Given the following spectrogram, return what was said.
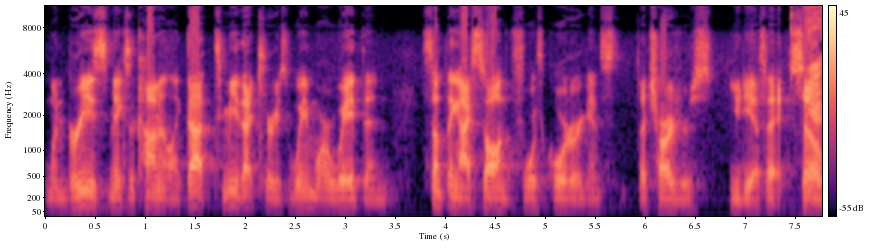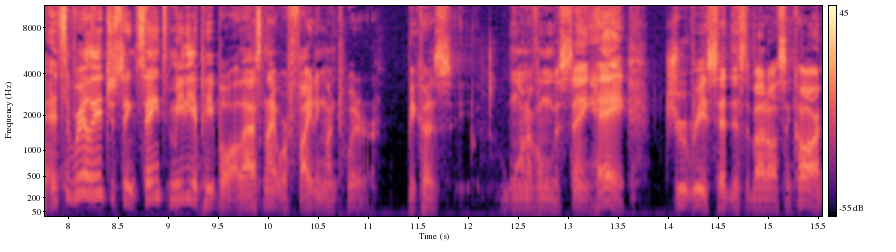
when Brees makes a comment like that, to me, that carries way more weight than something I saw in the fourth quarter against the Chargers UDFA. So yeah, it's really interesting. Saints media people last night were fighting on Twitter. because one of them was saying, "Hey, Drew Brees said this about Austin Carr."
